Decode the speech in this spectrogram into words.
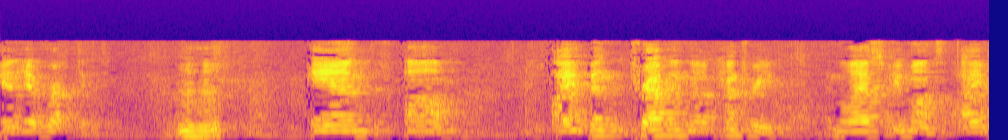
and have wrecked it. And um, I've been traveling the country in the last few months. I've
